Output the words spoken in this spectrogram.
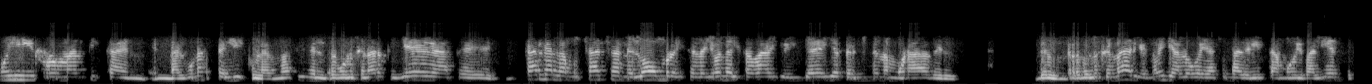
muy romántica en, en algunas películas, ¿no? Así del revolucionario que llega, se carga a la muchacha en el hombro y se la lleva en el caballo y ya ella termina enamorada del, del revolucionario, ¿no? Y ya luego ya es una delita muy valiente.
